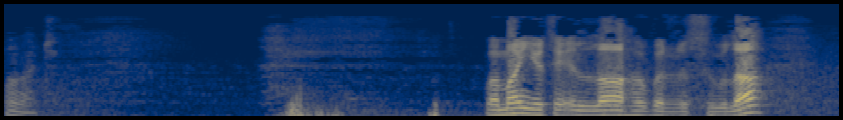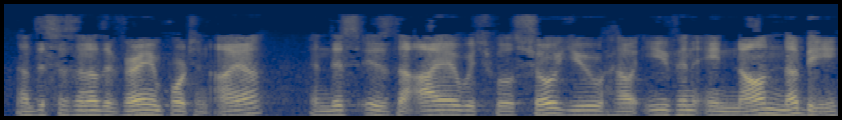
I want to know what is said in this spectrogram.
All right. وَمَنْ يُطِعِ اللَّهَ وَالرَّسُولَ Now this is another very important ayah, and this is the ayah which will show you how even a non-Nabi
